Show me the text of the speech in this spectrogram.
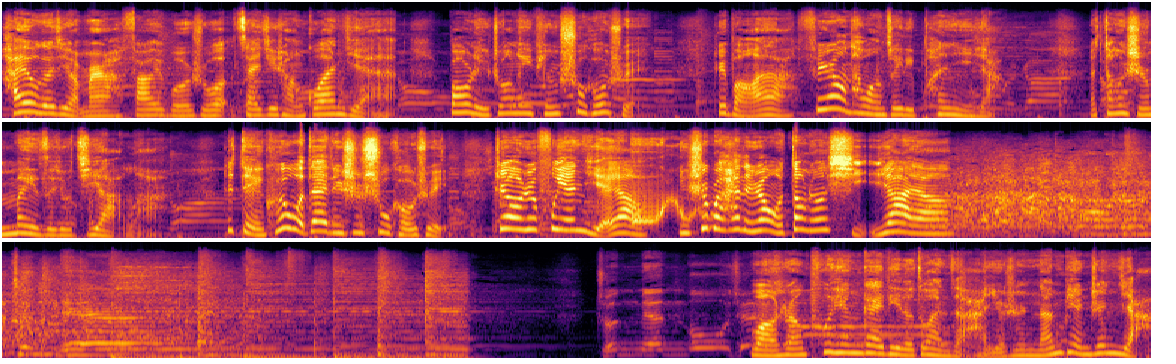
还有个姐们儿啊，发微博说在机场过安检，包里装了一瓶漱口水，这保安啊非让她往嘴里喷一下，当时妹子就急眼了，这得亏我带的是漱口水，这要是妇炎洁呀，你是不是还得让我当场洗一下呀？网上铺天盖地的段子啊，也是难辨真假，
